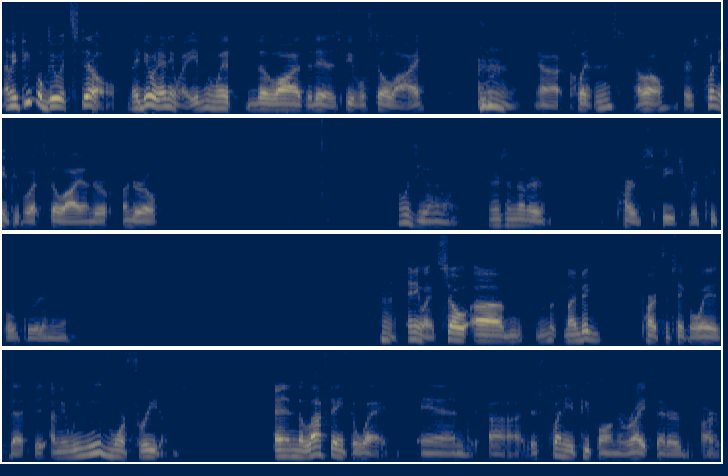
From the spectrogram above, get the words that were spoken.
I mean, people do it still. They do it anyway, even with the law as it is. People still lie. uh, Clintons, hello. There's plenty of people that still lie under under oath. What was the other one? There's another part of speech where people do it anyway. Hmm. Anyway, so um, my big part to take away is that I mean we need more freedoms, and the left ain't the way. And uh, there's plenty of people on the right that are are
